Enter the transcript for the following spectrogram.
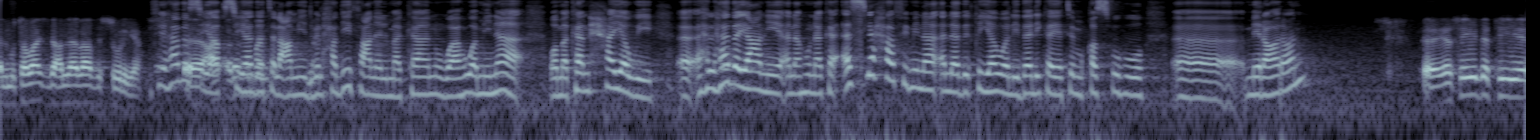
المتواجدة على الأراضي السورية. في هذا السياق سيادة العميد بالحديث عن المكان وهو ميناء ومكان حيوي، هل هذا يعني أن هناك أسلحة في ميناء اللاذقيه ولذلك يتم قصفه مرارا؟ يا سيدتي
